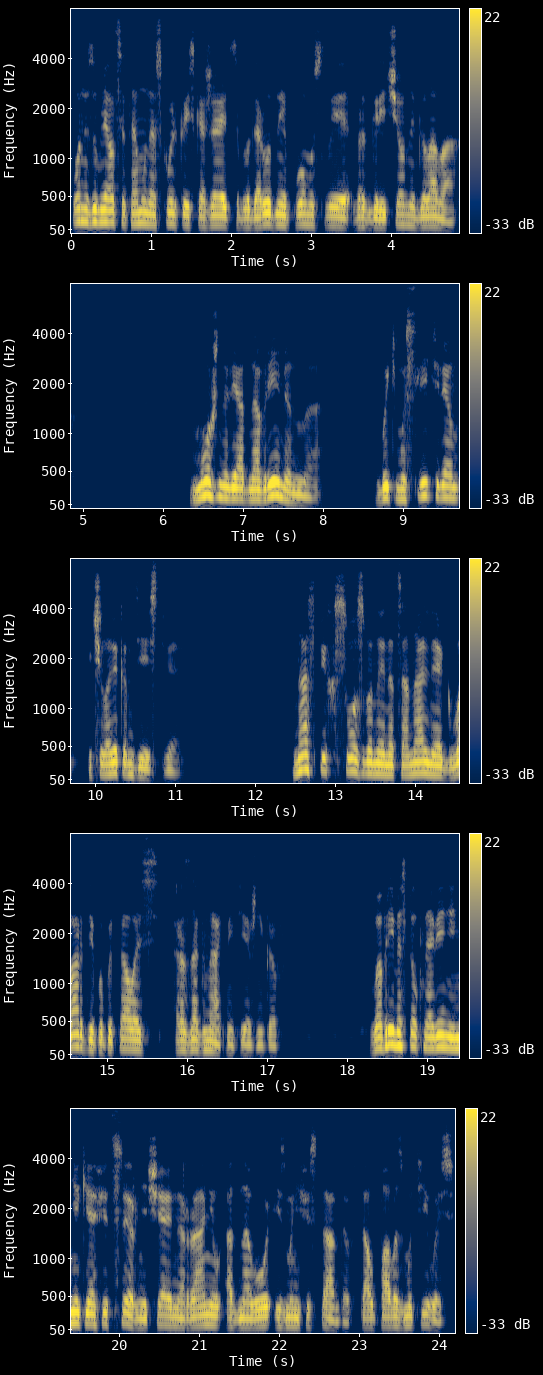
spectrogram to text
Он изумлялся тому, насколько искажаются благородные помыслы в разгоряченных головах. Можно ли одновременно быть мыслителем и человеком действия? Наспех созванная национальная гвардия попыталась разогнать мятежников. Во время столкновения некий офицер нечаянно ранил одного из манифестантов. Толпа возмутилась.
